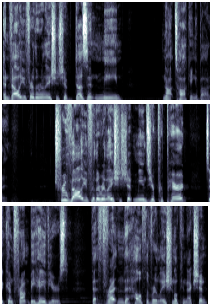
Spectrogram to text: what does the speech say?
And value for the relationship doesn't mean not talking about it. True value for the relationship means you're prepared to confront behaviors that threaten the health of relational connection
